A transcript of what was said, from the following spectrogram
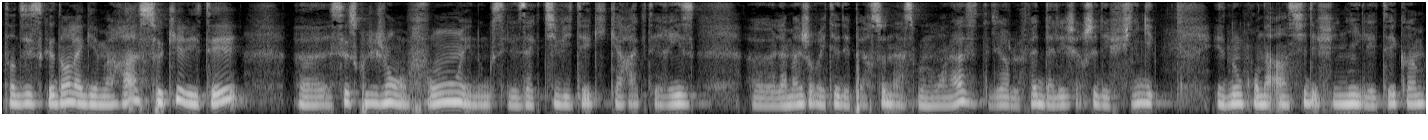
Tandis que dans la Guémara, ce qu'est l'été, euh, c'est ce que les gens en font et donc c'est les activités qui caractérisent euh, la majorité des personnes à ce moment-là, c'est-à-dire le fait d'aller chercher des figues. Et donc on a ainsi défini l'été comme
